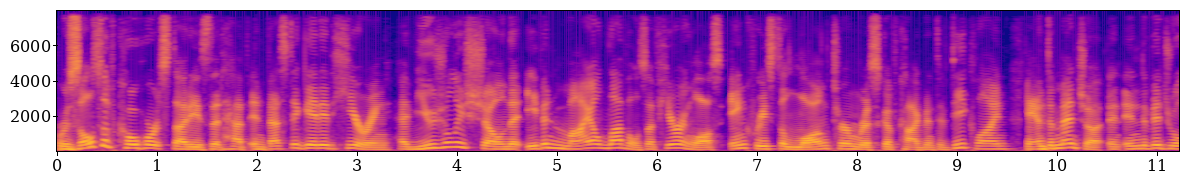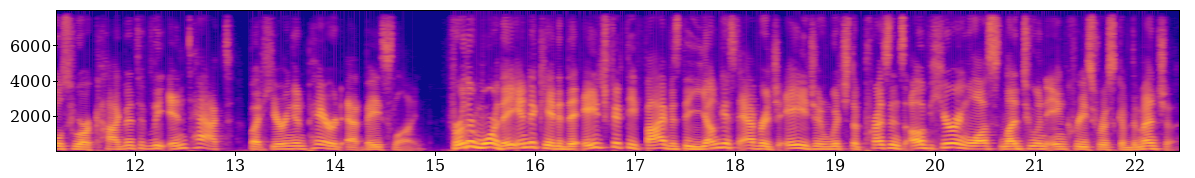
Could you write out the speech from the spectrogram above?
Results of cohort studies that have investigated hearing have usually shown that even mild levels of hearing loss increase the long-term risk of cognitive decline and dementia in individuals who are cognitively intact but hearing impaired at baseline. Furthermore, they indicated that age 55 is the youngest average age in which the presence of hearing loss led to an increased risk of dementia.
